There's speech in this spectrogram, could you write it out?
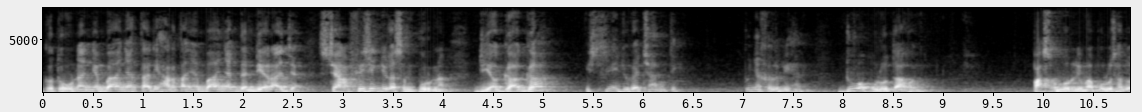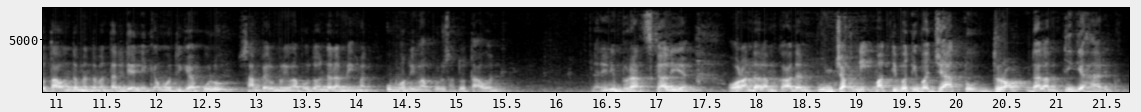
keturunannya banyak tadi, hartanya banyak dan dia raja. Secara fisik juga sempurna. Dia gagah, istrinya juga cantik. Punya kelebihan. 20 tahun. Pas umur 51 tahun teman-teman, tadi dia nikah umur 30 sampai umur 50 tahun dalam nikmat. Umur 51 tahun. Dan ini berat sekali ya. Orang dalam keadaan puncak nikmat tiba-tiba jatuh, drop dalam tiga hari.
